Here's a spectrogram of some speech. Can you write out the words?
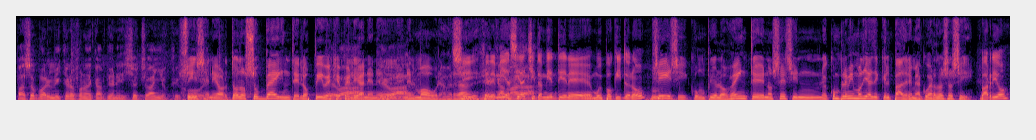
pasó por el micrófono de campeones, 18 años. Qué Sí, joven. señor, todos sub-20 los pibes Qué que va, pelean en el, en el Moura, ¿verdad? Sí, Jeremías. Siachi también tiene muy poquito, ¿no? Sí, sí, cumplió los 20, no sé si lo cumple el mismo día de que el padre, me acuerdo, eso sí. Barrio.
